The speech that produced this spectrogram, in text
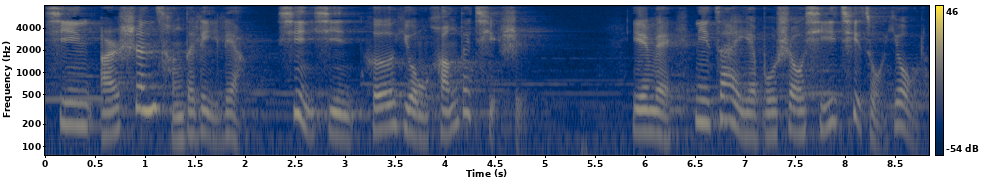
心而深层的力量、信心和永恒的启示，因为你再也不受习气左右了，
